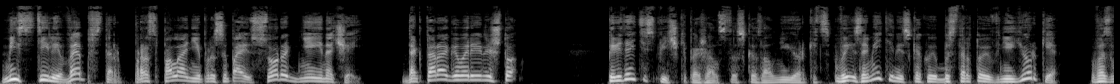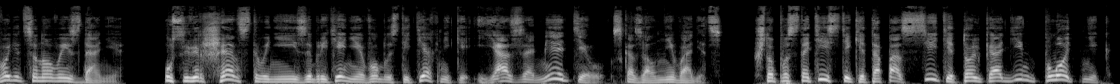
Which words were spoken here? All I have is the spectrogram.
Мисс Тилли Вебстер проспала, не просыпаясь, сорок дней и ночей. Доктора говорили, что... «Передайте спички, пожалуйста», — сказал нью-йоркец. «Вы заметили, с какой быстротой в Нью-Йорке возводятся новые здания? Усовершенствование и изобретения в области техники я заметил, — сказал невадец, — что по статистике Топас-Сити только один плотник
